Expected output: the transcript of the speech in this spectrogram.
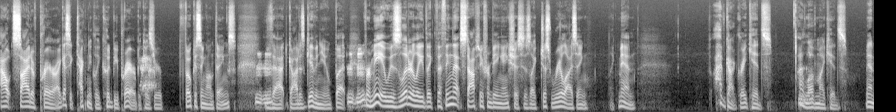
outside of prayer. I guess it technically could be prayer because you're focusing on things mm-hmm. that God has given you. But mm-hmm. for me, it was literally like the thing that stops me from being anxious is like just realizing, like, man, I've got great kids. I mm-hmm. love my kids. Man,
